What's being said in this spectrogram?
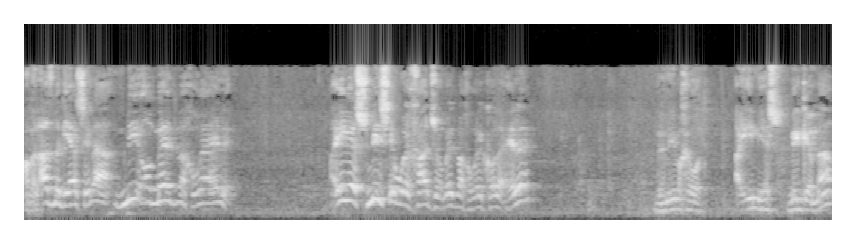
אבל אז מגיעה השאלה, מי עומד מאחורי האלה? האם יש מישהו אחד שעומד מאחורי כל האלה? במילים אחרות, האם יש מגמה?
